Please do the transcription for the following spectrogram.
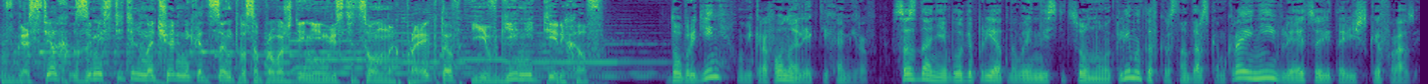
В гостях заместитель начальника Центра сопровождения инвестиционных проектов Евгений Терехов. Добрый день, у микрофона Олег Тихомиров. Создание благоприятного инвестиционного климата в Краснодарском крае не является риторической фразой.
